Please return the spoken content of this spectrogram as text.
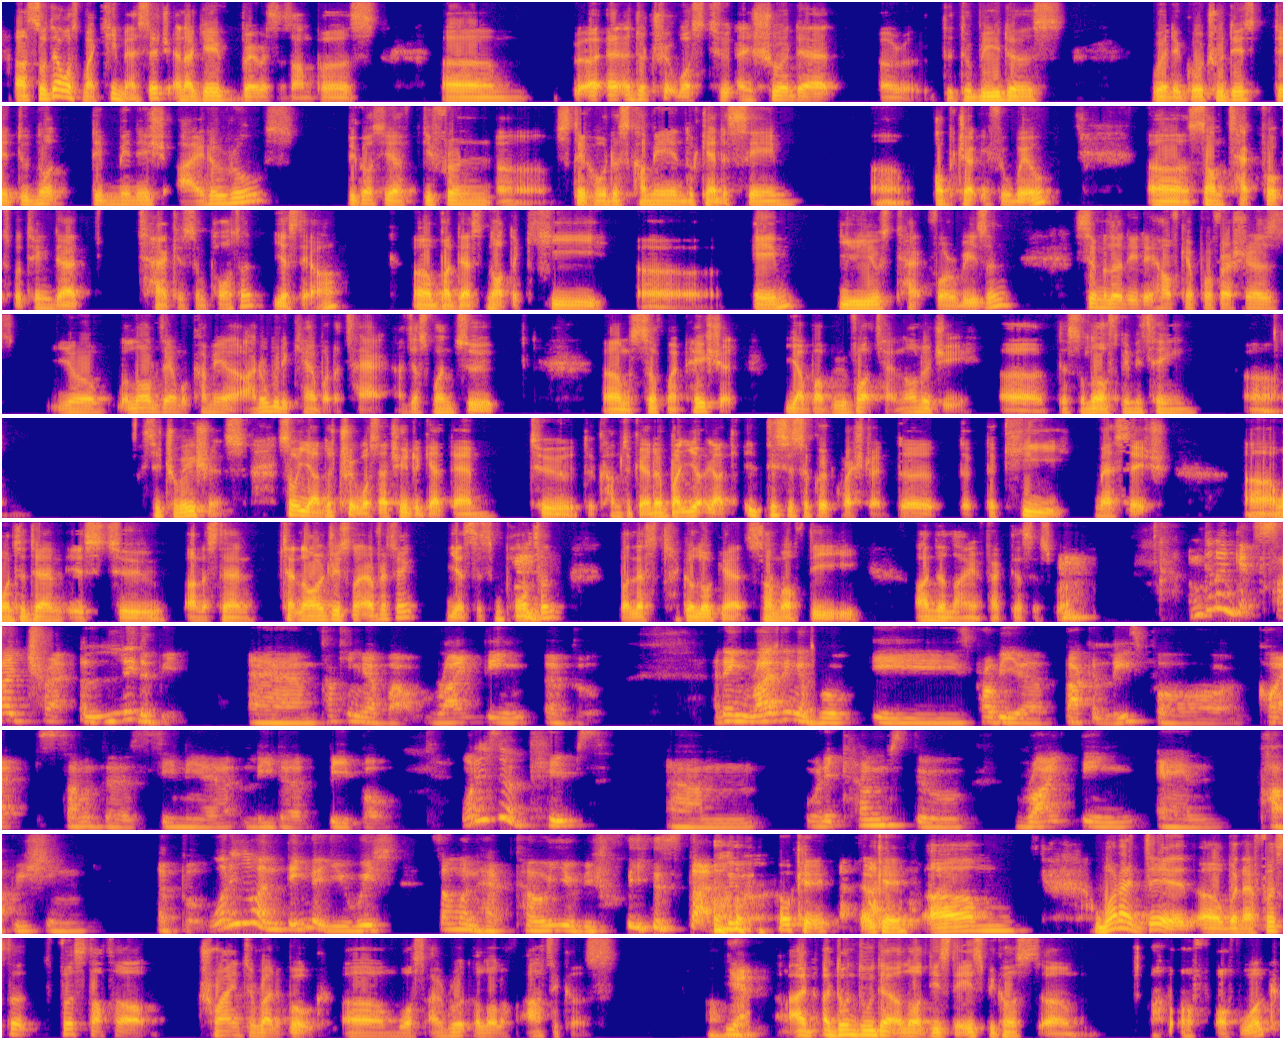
Uh, so that was my key message, and I gave various examples. Um, and the trick was to ensure that uh, the, the readers, when they go through this, they do not diminish either roles because you have different uh, stakeholders coming in looking at the same uh, object, if you will. Uh, some tech folks will think that tech is important. Yes, they are, uh, but that's not the key uh, aim. You use tech for a reason. Similarly, the healthcare professionals, you know, a lot of them will come in. I don't really care about the tech. I just want to um, serve my patient. Yeah, but without technology, uh, there's a lot of limiting um, situations. So yeah, the trick was actually to get them to to come together. But yeah, yeah this is a good question. The the, the key message uh, I to them is to understand technology is not everything. Yes, it's important, mm. but let's take a look at some of the underlying factors as well. I'm gonna get sidetracked a little bit, um, talking about writing a book. I think writing a book is probably a bucket list for quite some of the senior leader people. What is your tips um, when it comes to writing and publishing a book? What is one thing that you wish someone have told you before you start doing? Oh, okay, okay. Um, what I did uh, when I first first started out trying to write a book um, was I wrote a lot of articles. Um, yeah, I, I don't do that a lot these days because um, of of work.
